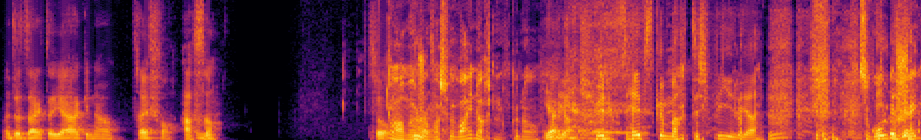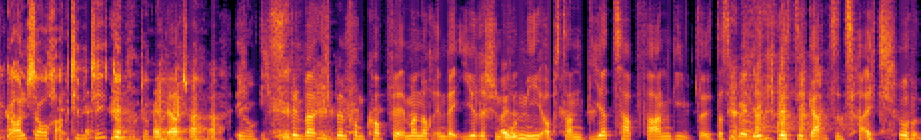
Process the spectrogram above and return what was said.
Und dann sagt er, ja, genau, Treffer. Ach so. Und so. Ja, haben wir schon was für Weihnachten, genau. Ja, ja. Schön selbstgemachtes Spiel, ja. Sowohl Geschenke als auch Aktivitäten ja. ich, ich, bin, ich bin vom Kopf her immer noch in der irischen also, Uni, ob es dann Bierzapfhahn gibt. Das überlege ich mir die ganze Zeit schon.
